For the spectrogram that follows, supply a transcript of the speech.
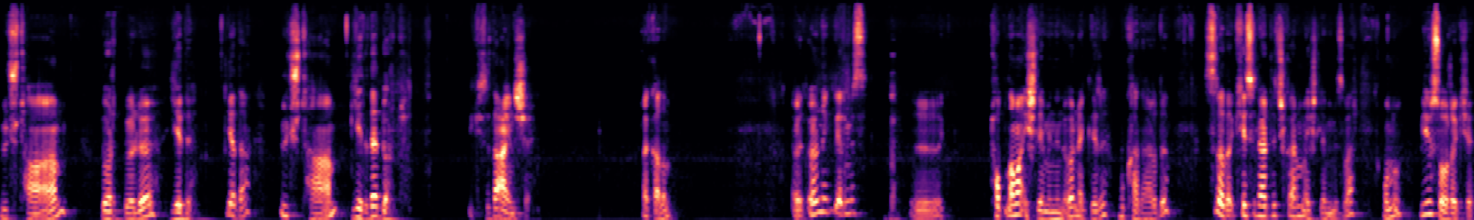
3 tam 4 bölü 7. Ya da 3 tam 7 de 4. İkisi de aynı şey. Bakalım. Evet örneklerimiz e, toplama işleminin örnekleri bu kadardı. Sırada kesirlerde çıkarma işlemimiz var. Onu bir sonraki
